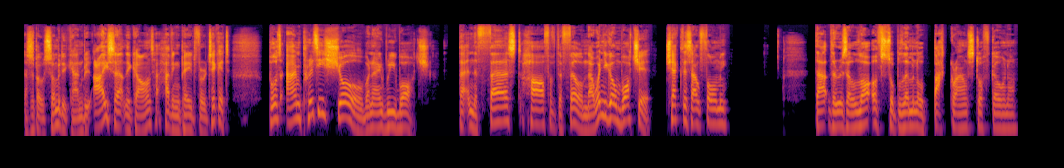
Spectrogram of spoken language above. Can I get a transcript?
I suppose somebody can, but I certainly can't, having paid for a ticket. But I'm pretty sure when I rewatch that in the first half of the film, now when you go and watch it, check this out for me, that there is a lot of subliminal background stuff going on.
